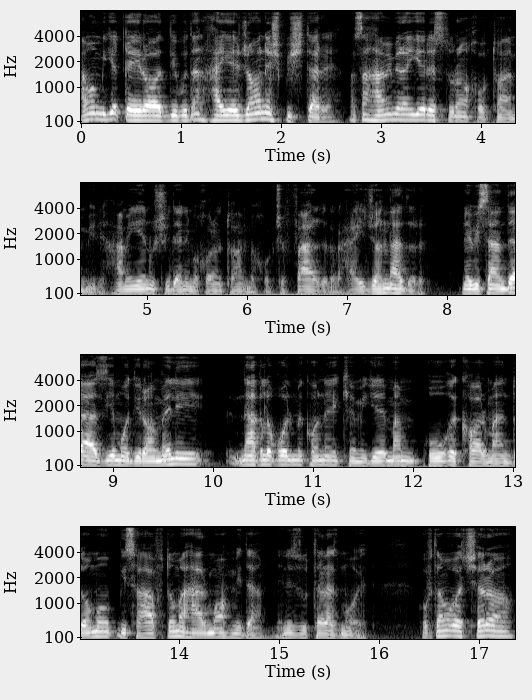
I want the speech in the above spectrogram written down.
اما میگه غیر عادی بودن هیجانش بیشتره. مثلا همه میرن یه رستوران خب تو هم میری. همه یه نوشیدنی می‌خورن تو هم میخوب چه فرقی داره؟ هیجان نداره. نویسنده از یه مدیر عاملی نقل قول می‌کنه که میگه من حقوق کارمندامو 27 هر ماه میدم. یعنی زودتر از موعد. گفتم آقا چرا؟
